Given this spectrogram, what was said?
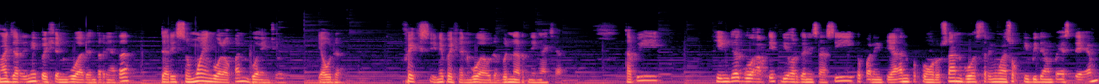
mengajar ini passion gue dan ternyata dari semua yang gue lakukan gue enjoy. Ya udah, fix. Ini passion gue udah bener nih ngajar tapi hingga gue aktif di organisasi kepanitiaan kepengurusan gue sering masuk di bidang PSDM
